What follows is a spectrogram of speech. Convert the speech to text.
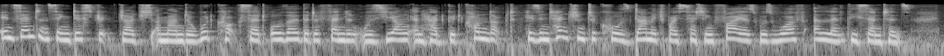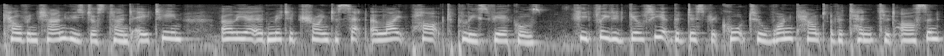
In sentencing, District Judge Amanda Woodcock said although the defendant was young and had good conduct, his intention to cause damage by setting fires was worth a lengthy sentence. Kelvin Chan, who's just turned 18, earlier admitted trying to set alight parked police vehicles. He pleaded guilty at the district court to one count of attempted arson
